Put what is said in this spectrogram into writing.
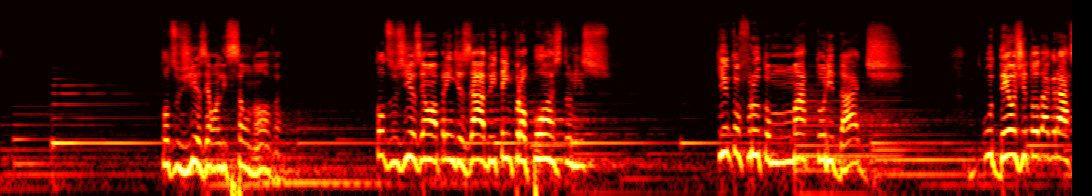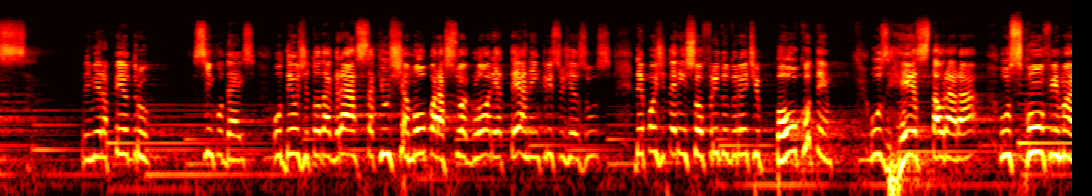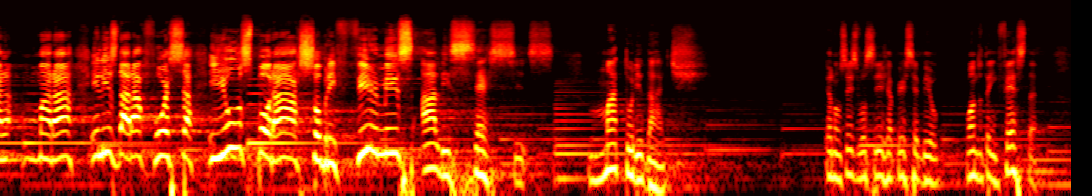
Todos os dias é uma lição nova, todos os dias é um aprendizado e tem propósito nisso. Quinto fruto, maturidade. O Deus de toda graça. 1 Pedro 5:10 O Deus de toda graça que os chamou para a sua glória eterna em Cristo Jesus, depois de terem sofrido durante pouco tempo, os restaurará, os confirmará e lhes dará força e os porá sobre firmes alicerces. Maturidade. Eu não sei se você já percebeu, quando tem festa,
